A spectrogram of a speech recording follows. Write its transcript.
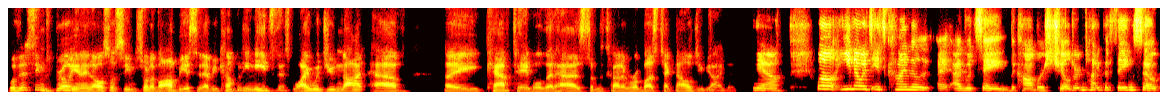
Well, this seems brilliant. It also seems sort of obvious that every company needs this. Why would you not have a cap table that has some kind of robust technology behind it. Yeah. Well, you know, it's it's kind of I would say the cobbler's children type of thing. So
